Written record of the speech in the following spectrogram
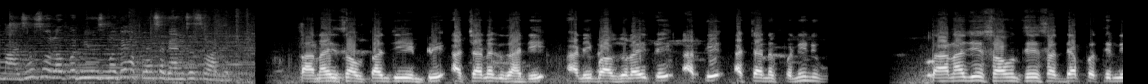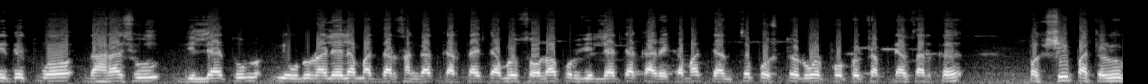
माझं सोलापूर न्यूजमध्ये आपल्या सगळ्यांचं स्वागत. तानाई सावतांची एंट्री अचानक झाली आणि बाजूलाही ते अति अचानकपणे निघू तानाजी सावंत हे सध्या प्रतिनिधित्व धाराशिव जिल्ह्यातून निवडून आलेल्या मतदारसंघात करतायत. त्यामुळे सोलापूर जिल्ह्याच्या कार्यक्रमात त्यांचं पोस्टरवर फोटो छापण्यासारखं पक्षी पातळीवर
